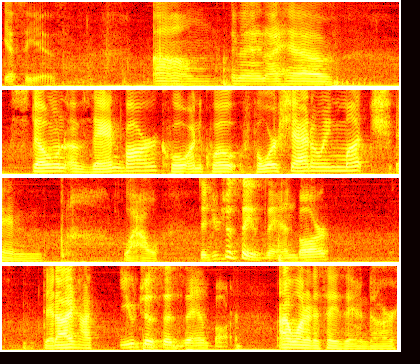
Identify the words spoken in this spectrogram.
Yes, he is. Um, and then I have Stone of Zanbar, quote unquote, foreshadowing much, and wow, Did you just say Zanbar? did I? I You just said Zanbar. I wanted to say Zandar.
